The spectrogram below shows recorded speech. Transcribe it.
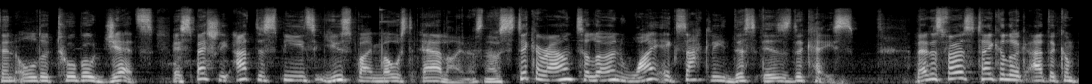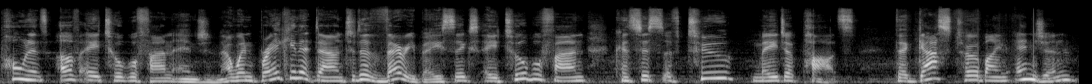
than older turbojets, especially at the speeds used by most airliners. Now stick around to learn why exactly this is the case. Let us first take a look at the components of a turbofan engine. Now, when breaking it down to the very basics, a turbofan consists of two major parts. The gas turbine engine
